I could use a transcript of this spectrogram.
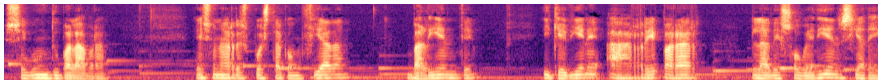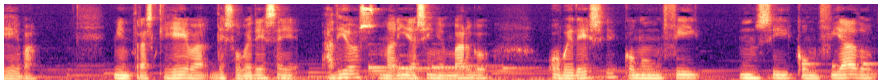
según tu palabra. Es una respuesta confiada, valiente y que viene a reparar la desobediencia de Eva. Mientras que Eva desobedece a Dios, María, sin embargo, obedece con un, un sí confiado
